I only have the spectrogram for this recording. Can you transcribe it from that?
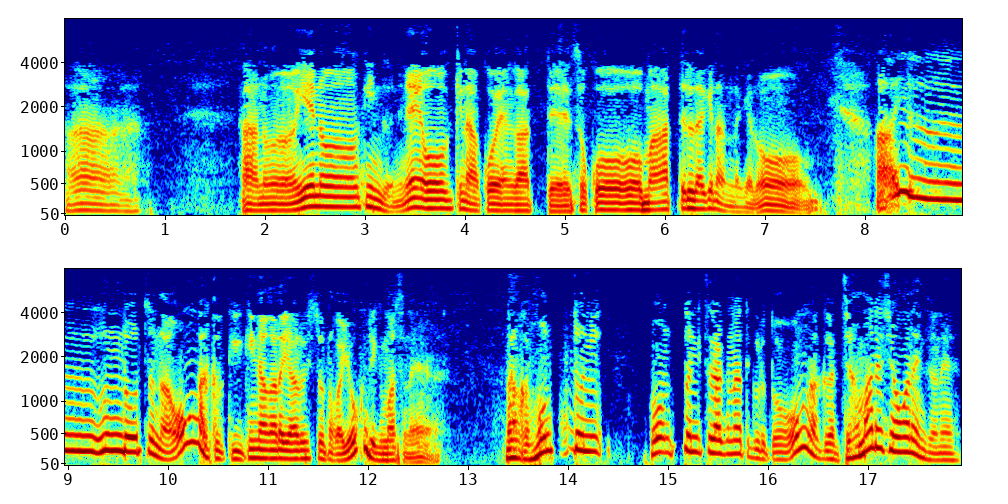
あーあの、家の近所にね、大きな公園があって、そこを回ってるだけなんだけど、ああいう運動っていうのは音楽聴きながらやる人とかよくできますね。なんか本当に、本当に辛くなってくると音楽が邪魔でしょうがないんですよね。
